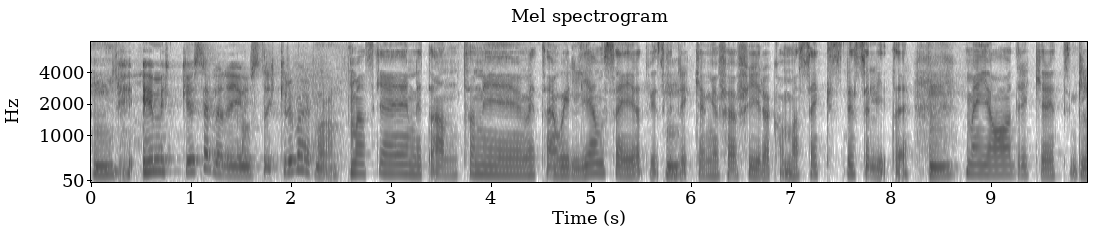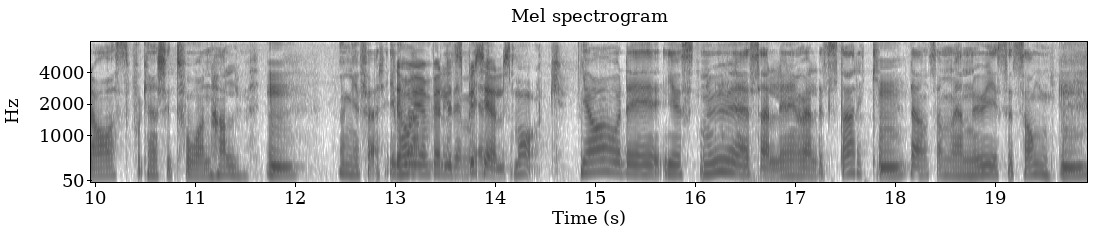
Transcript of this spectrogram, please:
Mm. Hur mycket sellerijuice dricker du varje morgon? Man ska enligt Anthony vet jag, Williams säga att vi ska dricka ungefär 4,6 deciliter. Mm. Men jag dricker ett glas på kanske 2,5 Mm. Ungefär. Det har ju en väldigt det mer. speciell smak. Ja, och det, just nu är sellerin väldigt stark. Mm. Den som är nu i säsong. Mm.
